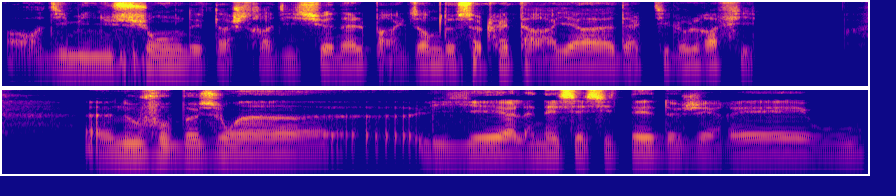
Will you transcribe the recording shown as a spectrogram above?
Alors, diminution des tâches traditionnelles, par exemple, de secrétariat, dactylographie. Nouveaux besoins euh, liés à la nécessité de gérer ou,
